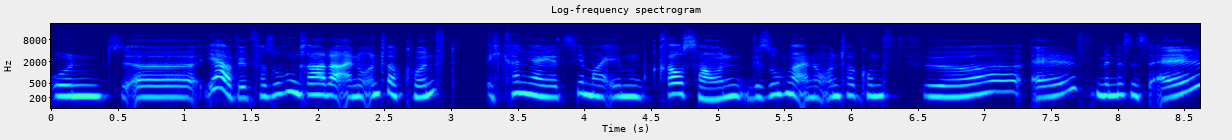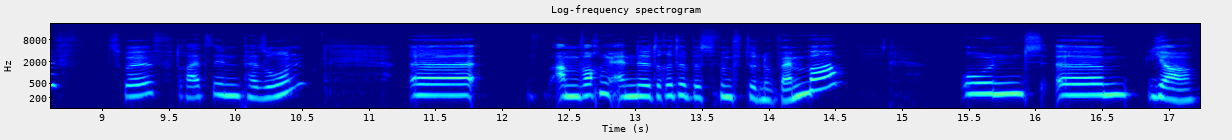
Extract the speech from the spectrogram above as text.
Und äh, ja, wir versuchen gerade eine Unterkunft. Ich kann ja jetzt hier mal eben raushauen. Wir suchen eine Unterkunft für elf, mindestens elf, zwölf, dreizehn Personen. Äh, am Wochenende 3. bis 5. November. Und ähm, ja,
